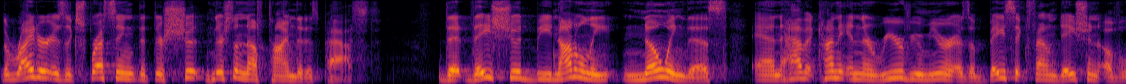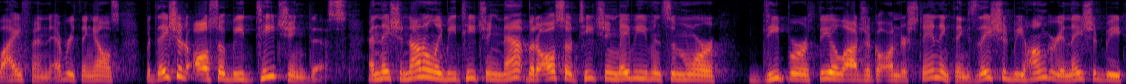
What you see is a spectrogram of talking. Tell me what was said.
the writer is expressing that there should, there's enough time that has passed, that they should be not only knowing this and have it kind of in their rearview mirror as a basic foundation of life and everything else, but they should also be teaching this. And they should not only be teaching that, but also teaching maybe even some more deeper theological understanding things. They should be hungry and they should be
